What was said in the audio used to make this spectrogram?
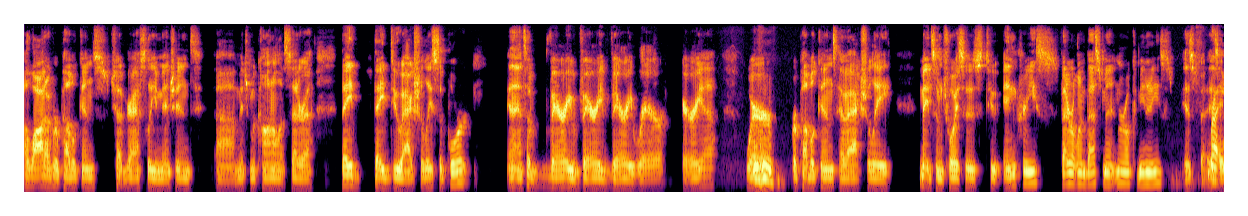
a lot of Republicans, Chuck Grassley, you mentioned, uh, Mitch McConnell, et cetera, they they do actually support, and it's a very, very, very rare area where mm-hmm. Republicans have actually made some choices to increase federal investment in rural communities is, is right.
